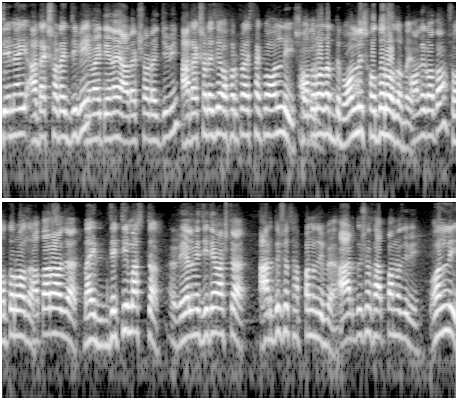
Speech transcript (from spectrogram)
টেন আই আট একশো আঠাশ জিবি এমআই টেন আই আট একশো আড়াই জিবি আট একশো আঠাশ জিবি অফার প্রাইস থাকবে অনলি সতেরো হাজার দেবো। অনলি সতেরো হাজার ভাই। অনলি কত? সতেরো হাজার। সতেরো হাজার। ভাই GT master Realme GT master আর দুশো ছাপ্পান্ন জিবি আর দুশো ছাপ্পান্ন জিবি অনলি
